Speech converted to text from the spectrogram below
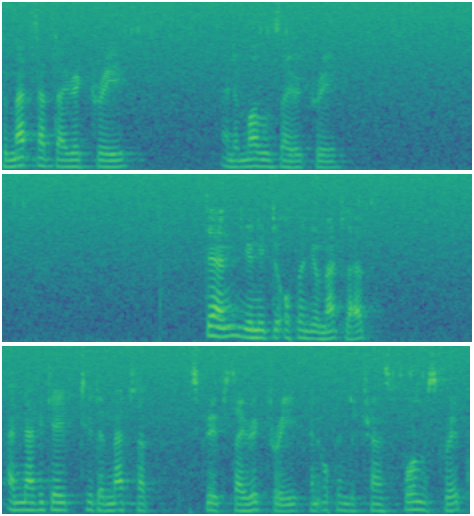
to MATLAB directory and the models directory. Then you need to open your MATLAB and navigate to the MATLAB scripts directory and open the transform script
